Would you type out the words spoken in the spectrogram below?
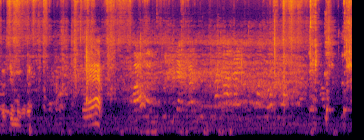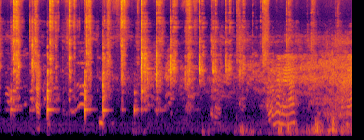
เดี๋ยวชิมมือเลยแซ่บ แล้วแม่แพ้แพ้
